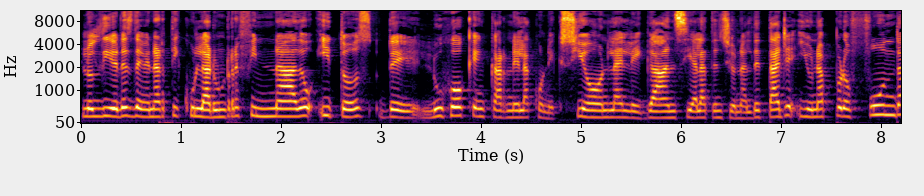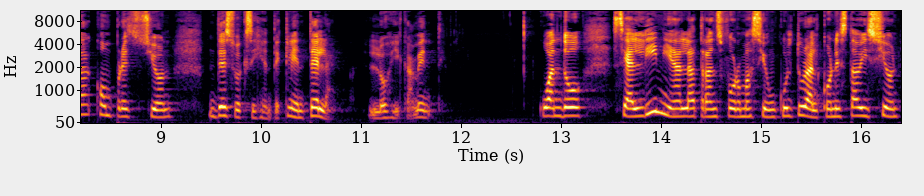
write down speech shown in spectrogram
Los líderes deben articular un refinado hitos de lujo que encarne la conexión, la elegancia, la atención al detalle y una profunda comprensión de su exigente clientela, lógicamente. Cuando se alinea la transformación cultural con esta visión,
